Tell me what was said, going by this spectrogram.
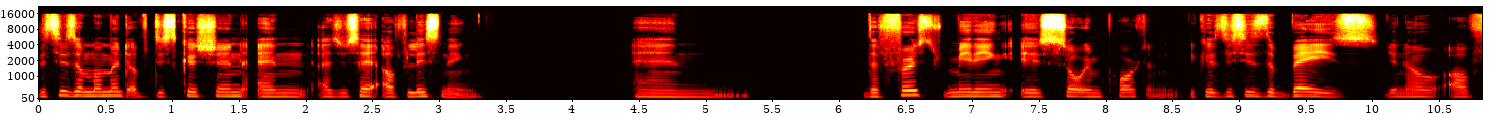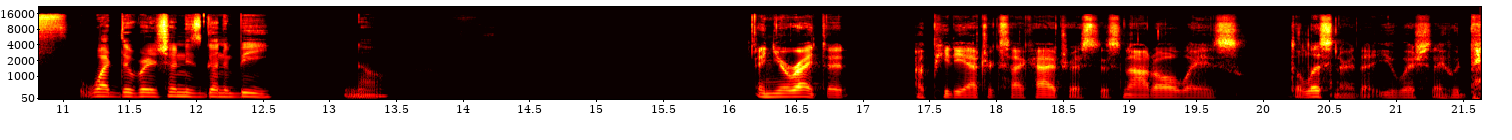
this is a moment of discussion and as you say of listening and the first meeting is so important because this is the base you know of what the relation is going to be you know And you're right that a pediatric psychiatrist is not always the listener that you wish they would be.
